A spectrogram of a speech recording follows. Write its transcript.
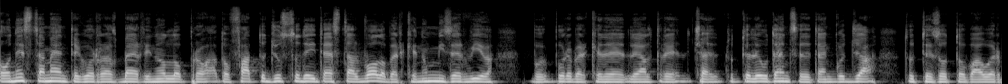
onestamente con Raspberry non l'ho provato, ho fatto giusto dei test al volo perché non mi serviva, pure perché le, le altre, cioè tutte le utenze le tengo già tutte sotto, power,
